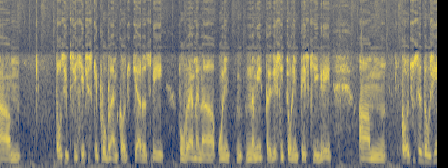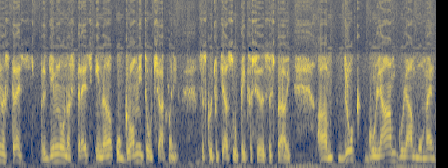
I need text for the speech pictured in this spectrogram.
ам, този психически проблем, който тя разви по време на, олимп... на предишните Олимпийски игри, ам, който се дължи на стрес, предимно на стрес и на огромните очаквания, с които тя се опитваше да се справи. Ам, друг голям, голям момент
